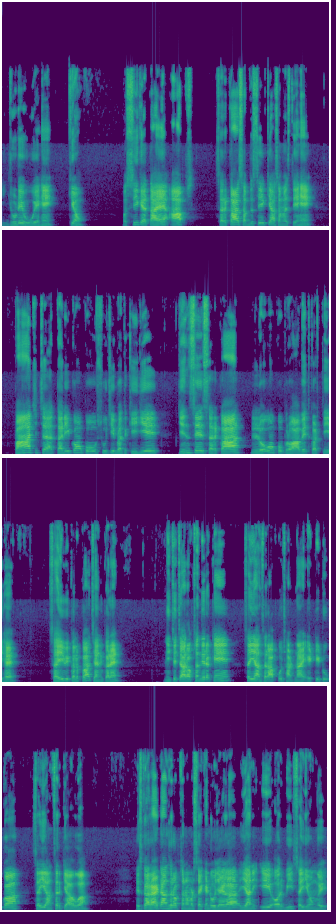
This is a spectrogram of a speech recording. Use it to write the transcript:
जुड़े हुए हैं। क्यों? और सी कहता है, आप सरकार शब्द से क्या समझते हैं? पाँच तरीकों को सूचीबद्ध कीजिए, जिनसे सरकार लोगों को प्रभावित करती है। सही विकल्प का चयन करें। नीचे चार ऑप्शन दे रखे हैं। सही आंसर आपको छांटना है। 82 का सही आंसर क्या होगा? इसका right answer option number second हो जाएगा, यानी ए और बी सही होंगे।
